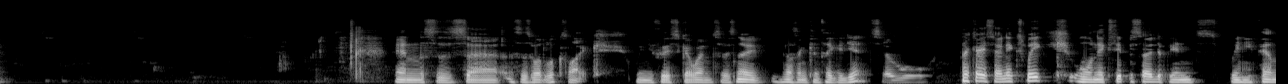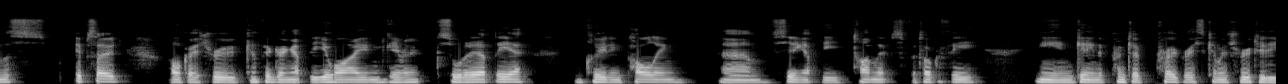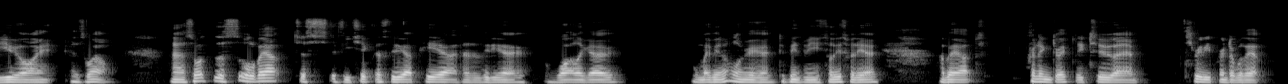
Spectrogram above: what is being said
and this is uh, this is what it looks like when you first go in. So there's no nothing configured yet. So we'll okay. So next week or next episode depends when you found this episode. I'll go through configuring up the UI and getting everything sorted out there, including polling, um, setting up the time lapse photography, and getting the printer progress coming through to the UI as well. Uh, so what's this all about? Just if you check this video up here, I did a video a while ago, or maybe not long ago, depends when you saw this video, about printing directly to a 3D printer without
